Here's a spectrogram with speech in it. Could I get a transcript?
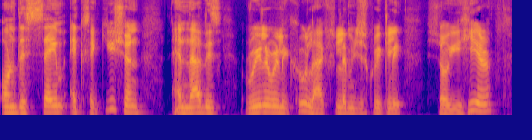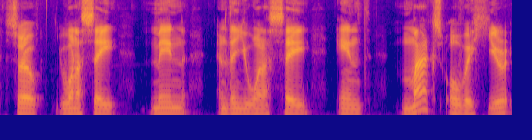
on the same execution. And that is really, really cool. Actually, let me just quickly show you here. So you want to say min, and then you want to say int max over here,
